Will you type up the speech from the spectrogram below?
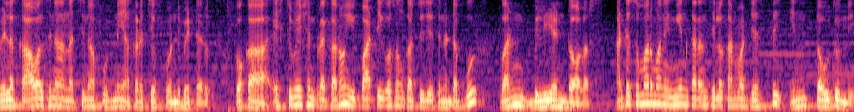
వీళ్ళకి కావాల్సిన నచ్చిన ఫుడ్ని అక్కడ చెఫ్ వండి పెట్టారు. ఒక ఎస్టిమేషన్ ప్రకారం ఈ పార్టీ కోసం ఖర్చు చేసిన డబ్బు వన్ బిలియన్ డాలర్స్. అంటే సుమారు మన ఇండియన్ కరెన్సీలో కన్వర్ట్ చేస్తే ఇంత అవుతుంది.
